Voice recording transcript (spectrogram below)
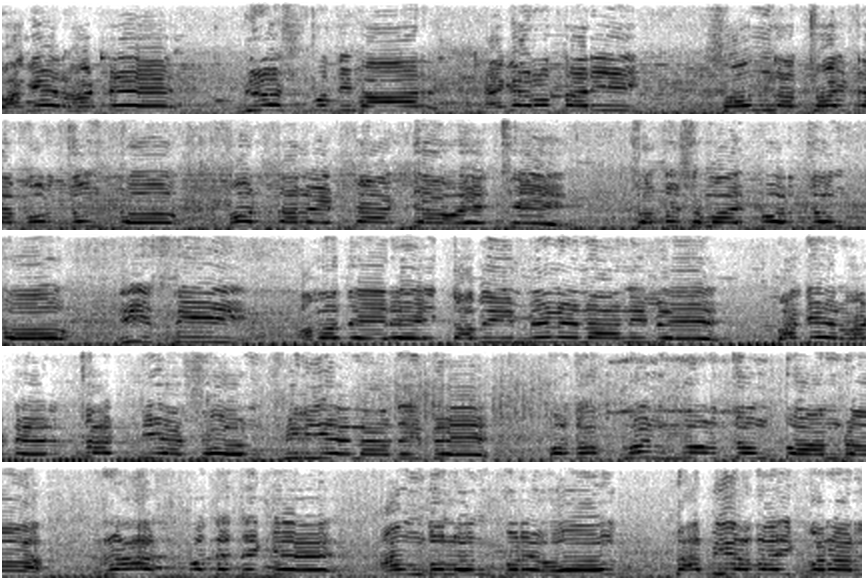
বাগেরহাটে বৃহস্পতিবার এগারো তারিখ সন্ধ্যা ছয়টা পর্যন্ত হরতালের ডাক দেওয়া হয়েছে। যত সময় পর্যন্ত ডিসি আমাদের এই দাবি মেনে না নিবে, বাগেরহাটের চারটি আসন ফিরিয়ে না দেবে, কতক্ষণ পর্যন্ত আমরা রাজপথে থেকে আন্দোলন করে হোক, দাবি আদায় করার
